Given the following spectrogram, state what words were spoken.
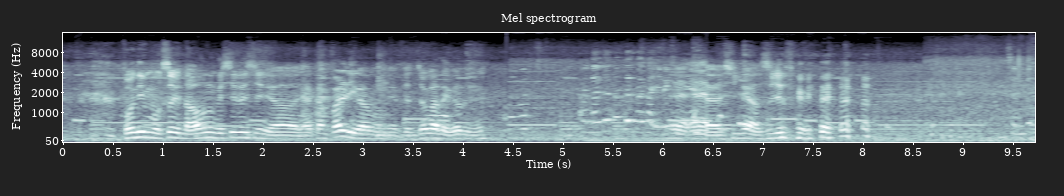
본인 목소리 나오는 거 싫으시면 약간 빨리 가면 변조가 되거든요. 아. 예, 예, 신경 안 쓰셔도. 전번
